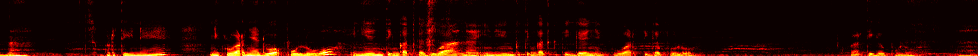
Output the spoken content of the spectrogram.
nah seperti ini ini keluarnya 20 ini yang tingkat kedua nah ini yang tingkat ketiganya keluar 30 keluar 30 nah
